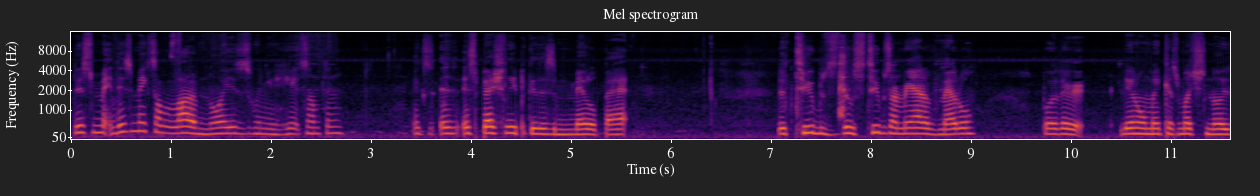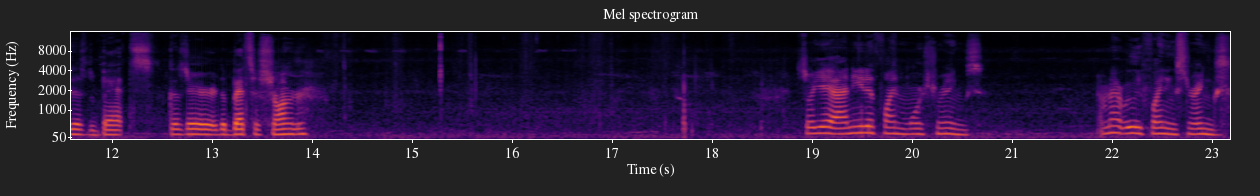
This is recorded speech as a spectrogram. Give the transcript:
This ma this makes a lot of noise when you hit something, especially because it's a metal bat. The tubes, those tubes are made out of metal, but they they don't make as much noise as the bats because they're the bats are stronger. So yeah, I need to find more strings. I'm not really finding strings.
